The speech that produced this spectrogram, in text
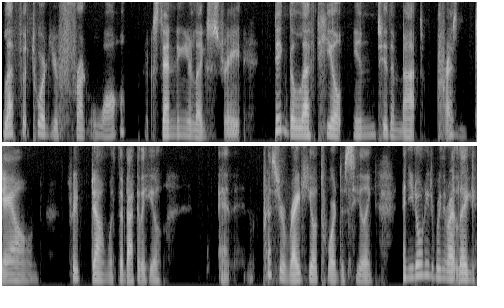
left foot toward your front wall, extending your legs straight. Dig the left heel into the mat, press down, straight down with the back of the heel and press your right heel toward the ceiling. And you don't need to bring the right leg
